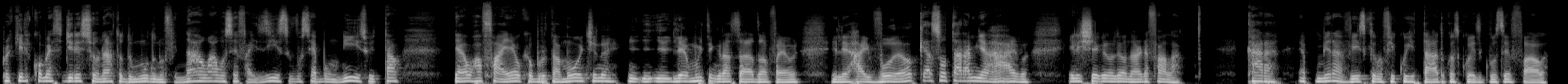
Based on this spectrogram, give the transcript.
Porque ele começa a direcionar todo mundo no final. Ah, você faz isso, você é bom nisso e tal. E aí o Rafael, que é o Brutamonte, né? E, e ele é muito engraçado, o Rafael. Ele é raivoso. Eu quero soltar a minha raiva. Ele chega no Leonardo e fala: Cara, é a primeira vez que eu não fico irritado com as coisas que você fala.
